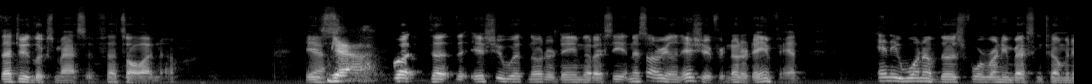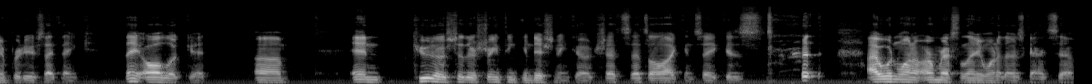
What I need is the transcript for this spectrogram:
That dude looks massive. That's all I know. Yeah. Yeah. But the the issue with Notre Dame that I see, and it's not really an issue if you're a Notre Dame fan, any one of those four running backs can come in and produce. I think they all look good, um, and kudos to their strength and conditioning coach. That's that's all I can say because I wouldn't want to arm wrestle any one of those guys. So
